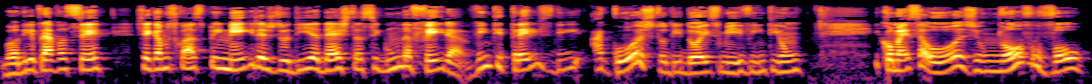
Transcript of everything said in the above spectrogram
bom dia para você. Chegamos com as primeiras do dia desta segunda-feira, 23 de agosto de 2021. E começa hoje um novo voo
